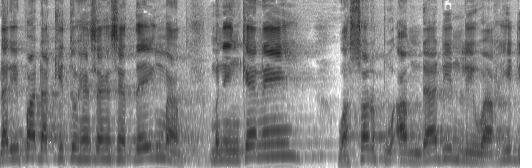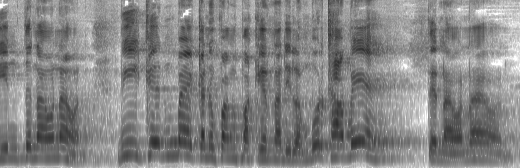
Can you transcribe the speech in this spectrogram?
daripada kitu hese-hese teuing mah mending kene wasarfu amdadin liwahidin teu naon-naon. Bikeun bae kanu upang pakirna di lembur kabeh teu naon-naon.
